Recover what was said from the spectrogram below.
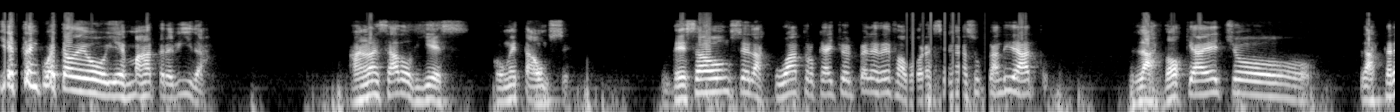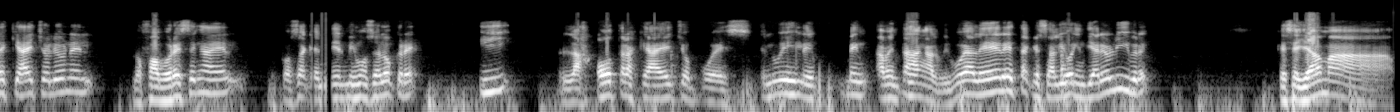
Y esta encuesta de hoy es más atrevida. Han lanzado 10 con esta 11. De esas 11, las 4 que ha hecho el PLD favorecen a su candidato. Las dos que ha hecho, las tres que ha hecho Leonel, lo favorecen a él, cosa que ni él mismo se lo cree. Y las otras que ha hecho, pues, Luis le aventajan a Luis. Voy a leer esta que salió en Diario Libre, que se llama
